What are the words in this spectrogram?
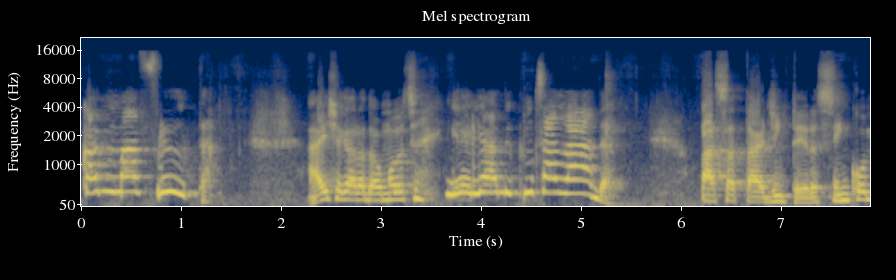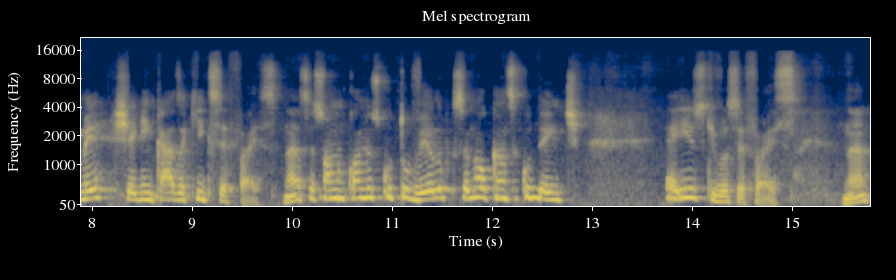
come uma fruta. Aí chega a hora do almoço, grelhado com salada. Passa a tarde inteira sem comer, chega em casa, o que, que você faz? Né? Você só não come os cotovelos porque você não alcança com o dente. É isso que você faz, né?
